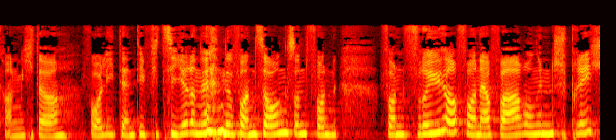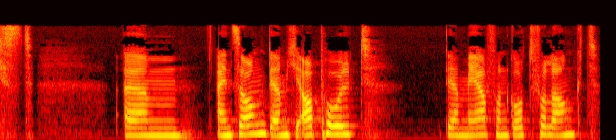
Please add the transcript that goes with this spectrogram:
kann mich da voll identifizieren, wenn du von Songs und von, von früher, von Erfahrungen sprichst. Ähm, ein Song, der mich abholt, der mehr von Gott verlangt.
